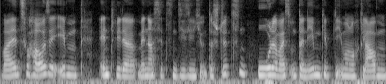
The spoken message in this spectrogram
Weil zu Hause eben entweder Männer sitzen, die sie nicht unterstützen, oder weil es Unternehmen gibt, die immer noch glauben,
